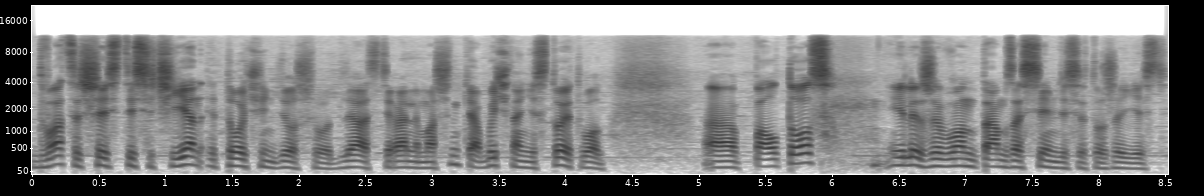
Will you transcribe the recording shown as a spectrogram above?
26 тысяч йен, это очень дешево для стиральной машинки. Обычно они стоят, вот, э, полтос, или же вон там за 70 уже есть.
